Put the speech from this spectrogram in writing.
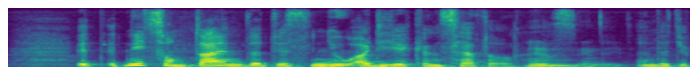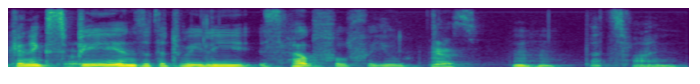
It, it needs some time that this new idea can settle. Yes, and, indeed. and that you can experience that it really is helpful for you. Yes. hmm That's fine.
